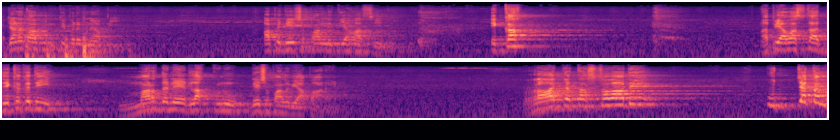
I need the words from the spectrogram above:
ජනතා විමුක්ති පෙරමුණ අපි අපේ දේශපාලන ඉතිහාසයේ එකක් අපි අවස්ථා දෙකකදී මර්ධනයට ලක්වුණු දේශපාලන ව්‍යාපාරය. රාජ්‍ය ත්‍රස්තවාදයේ උච්චතම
